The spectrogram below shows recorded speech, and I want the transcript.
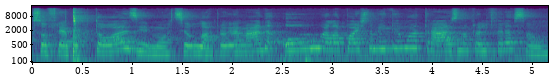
sofrer apoptose, morte celular programada, ou ela pode também ter um atraso na proliferação.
